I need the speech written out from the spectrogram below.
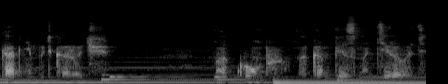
как-нибудь, короче, на комп, на компе смонтировать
